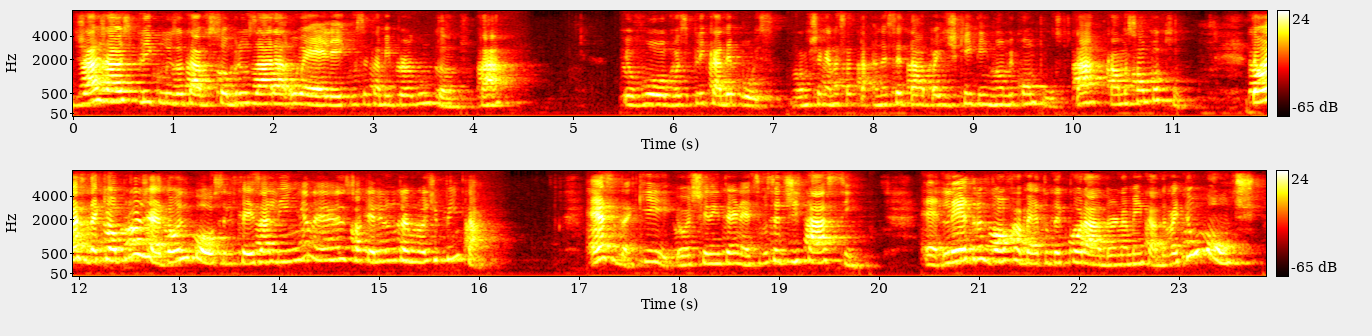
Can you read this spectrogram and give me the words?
Já já eu explico, Luiz Otávio, sobre usar o L aí que você tá me perguntando, tá? Eu vou, vou explicar depois. Vamos chegar nessa, nessa etapa aí de quem tem nome composto, tá? Calma só um pouquinho. Então, essa daqui é o projeto, é o esboço. Ele fez a linha, né? Só que ele não terminou de pintar. Essa daqui eu achei na internet. Se você digitar assim, é, letras do alfabeto decorado, ornamentada, vai ter um monte.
